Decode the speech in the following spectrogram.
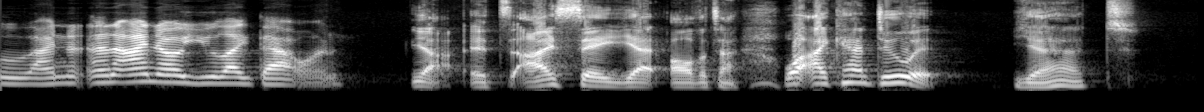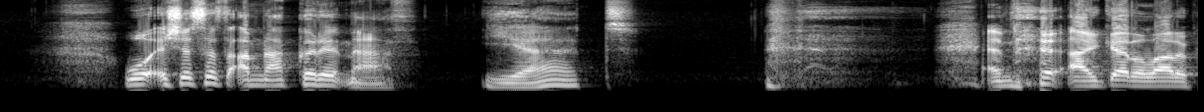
Ooh, I kn- and I know you like that one. Yeah, it's I say yet all the time. Well, I can't do it yet. Well, it's just because I'm not good at math yet. and I get a lot of,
